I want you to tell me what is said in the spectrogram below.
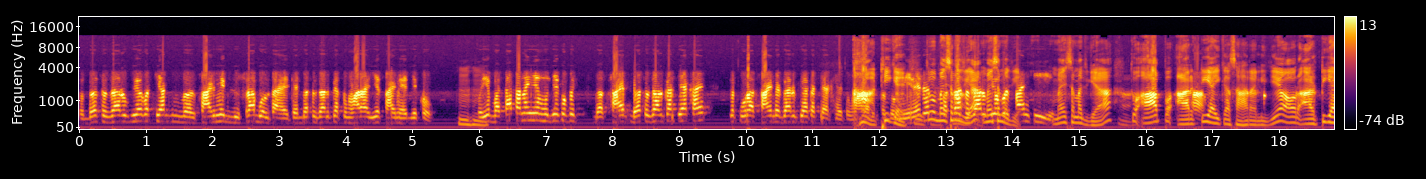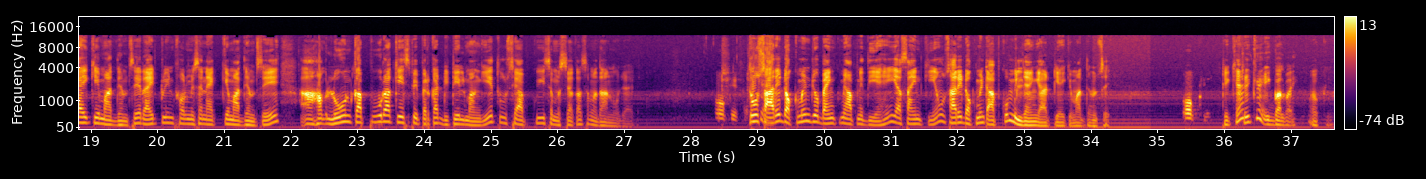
तो दस हज़ार रुपया का चेक साइड में दूसरा बोलता है कि दस हज़ार रुपया तुम्हारा ये साइन है देखो। तो ये बताता नहीं है मुझे को दस हज़ार का चेक है? तो पूरा साठ हज़ार रुपया का चेक है तुम्हारा। हाँ ठीक है तो मैं समझ गया मैं समझ गया। मैं समझ गया। तो आप आरटीआई का सहारा लीजिए और आरटीआई के माध्यम से राइट टू इन्फॉर्मेशन एक्ट के माध्यम से हम लोन का पूरा केस पेपर का डिटेल मांगिए तो उससे आपकी समस्या का समाधान हो जाएगा। Okay sir. तो सारे डॉक्यूमेंट जो बैंक में आपने दिए हैं या साइन किए हैं वो सारे डॉक्यूमेंट आपको मिल जाएँगे आरटीआई के माध्यम से। ओके। ठीक है? ठीक है इकबाल भाई। ओके।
